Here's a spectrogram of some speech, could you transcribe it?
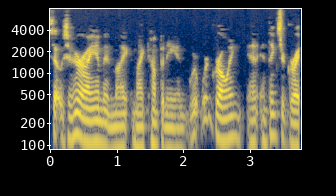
So, so here I am in my, my company, and we're, we're growing, and, and things are great.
